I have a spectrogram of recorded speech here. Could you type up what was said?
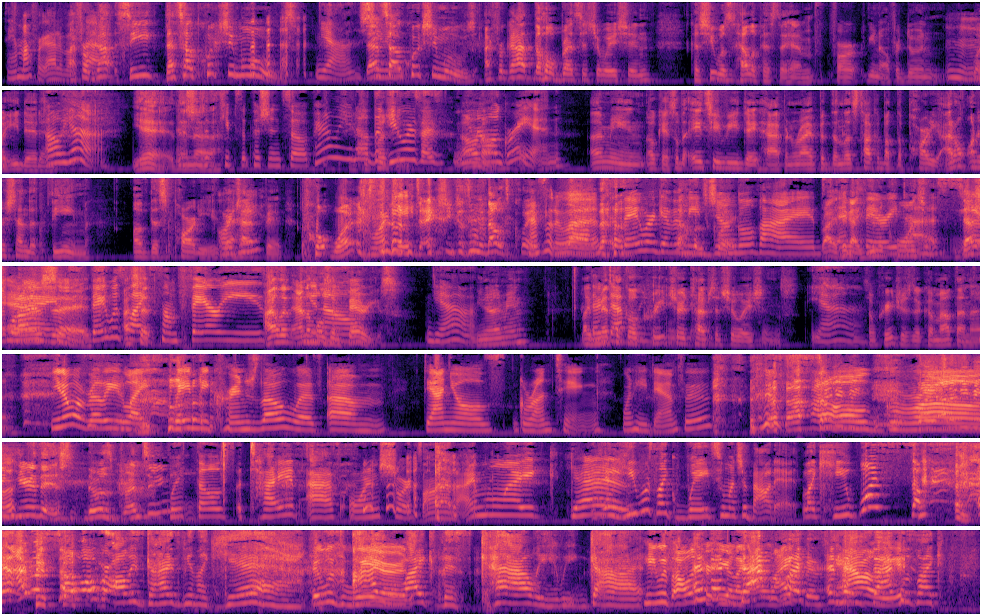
Damn, I forgot about that. I forgot. that. See, that's how quick she moves. Yeah. That's she- how quick she moves. I forgot the whole Brett situation because she was hella pissed at him for you know for doing what he did. And Oh, yeah. yeah. Then And she uh, just keeps it pushing. So apparently, you know, the pushing. viewers are, you know, know. agreeing. I mean, okay, so the ATV date happened, right? But then let's talk about the party. I don't understand the theme of this party Orgy? that happened. what? Orgy. Dang, she just that was quick. That's what it Love. was. they were giving me was quick. jungle vibes Right, they and got fairy unicorns. dust. That's what I said. They was I like said some fairies, Island animals you know. and fairies. Yeah, You know what I mean? Like They're mythical definitely- creature type situations. yeah. Some creatures that come out that night. You know what really like made me cringe though was um Daniel's grunting when he dances. so gross. Wait, I didn't even hear this. There was grunting. With those tight ass orange shorts on, I'm like, Yes. yeah, he was like way too much about it. Like he was so, and I was so over all these guys being like, yeah, It was weird. I like this Cali we got. He was all in and her then ear like, Zach I was like this and Cali. then Zach was like,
